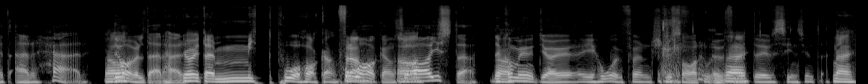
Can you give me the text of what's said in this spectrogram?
ett R här. Ja. Du har väl ett R här? Jag har ett ärr mitt på hakan. på fram. hakan, så Ja. ja, just det. Det Ja. kommer ju inte jag ihåg förrän du sa det nu, för Nej. att det syns ju inte. Nej,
